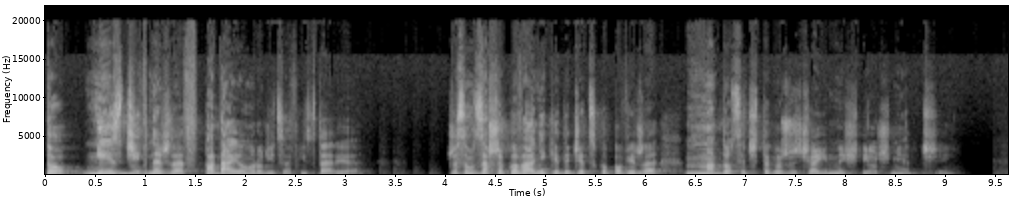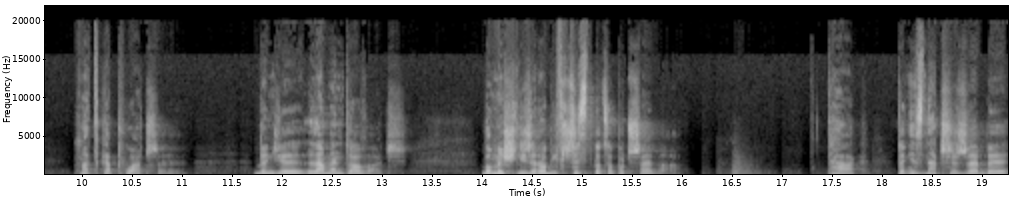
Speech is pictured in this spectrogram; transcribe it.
To nie jest dziwne, że wpadają rodzice w histerię, że są zaszokowani, kiedy dziecko powie, że ma dosyć tego życia i myśli o śmierci. Matka płacze, będzie lamentować, bo myśli, że robi wszystko, co potrzeba. Tak, to nie znaczy, żeby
